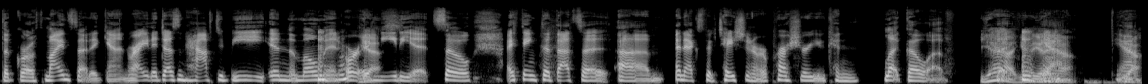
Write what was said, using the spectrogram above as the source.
the growth mindset again, right? It doesn't have to be in the moment mm-hmm. or yes. immediate. So I think that that's a um, an expectation or a pressure you can let go of. Yeah, but, yeah, yeah, yeah, yeah. Yeah.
